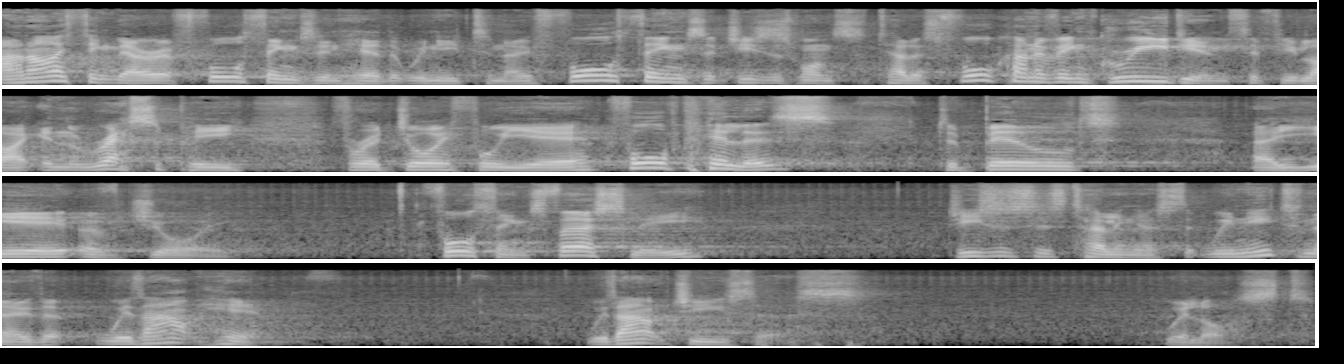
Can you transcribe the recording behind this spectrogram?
And I think there are four things in here that we need to know. Four things that Jesus wants to tell us. Four kind of ingredients, if you like, in the recipe for a joyful year. Four pillars to build a year of joy. Four things. Firstly, Jesus is telling us that we need to know that without Him, without Jesus, we're lost.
